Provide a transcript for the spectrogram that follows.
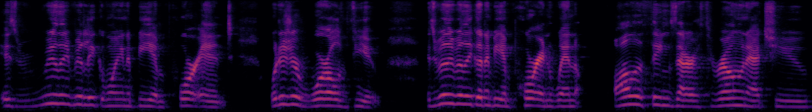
is really really going to be important. What is your worldview? It's really really going to be important when all the things that are thrown at you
